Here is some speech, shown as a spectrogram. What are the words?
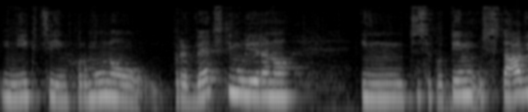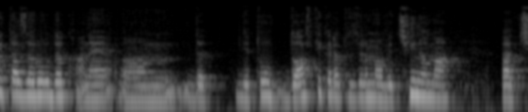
injekcij in hormonov preveč stimulirano. In če se potem ustavi ta zarodek, ne, um, da je to dosti krat, oziroma večinoma, pač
